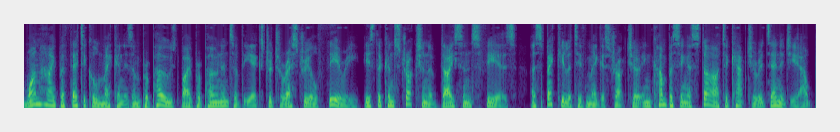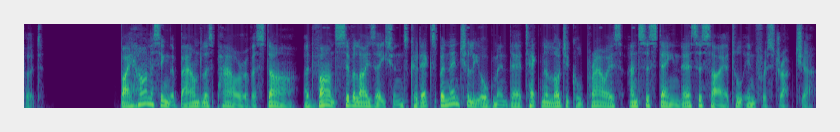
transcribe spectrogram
One hypothetical mechanism proposed by proponents of the extraterrestrial theory is the construction of Dyson spheres, a speculative megastructure encompassing a star to capture its energy output. By harnessing the boundless power of a star, advanced civilizations could exponentially augment their technological prowess and sustain their societal infrastructure.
